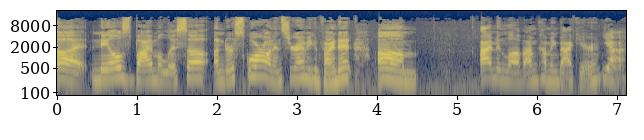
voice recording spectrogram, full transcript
uh, Nails by Melissa underscore on Instagram, you can find it. Um, I'm in love. I'm coming back here. Yeah,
